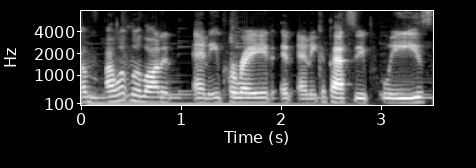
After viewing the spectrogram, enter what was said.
um, I want Mulan in any parade in any capacity, please.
